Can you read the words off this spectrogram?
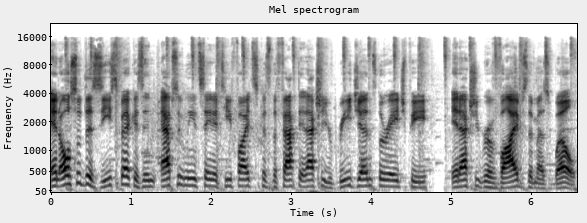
And also the Z-Spec is in absolutely insane at T-fights because the fact that it actually regens their HP it actually revives them as well.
